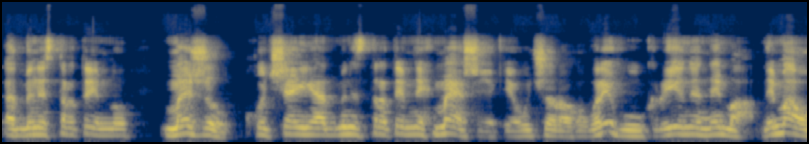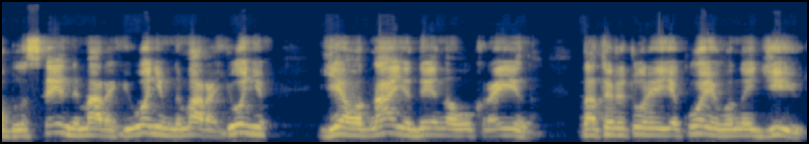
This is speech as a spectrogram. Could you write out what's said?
адміністративну межу. Хоча і адміністративних меж, як я вчора говорив, у України нема. Нема областей, нема регіонів, нема районів. Є одна єдина Україна, на території якої вони діють.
